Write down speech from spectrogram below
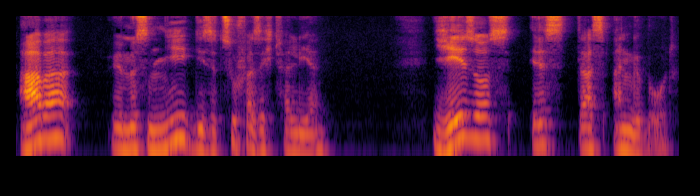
aber wir müssen nie diese Zuversicht verlieren. Jesus ist das Angebot.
